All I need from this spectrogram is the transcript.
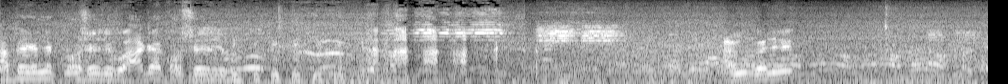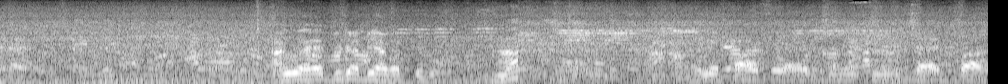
হাতে গেলে কষে দেবো আগা কষে দেবো আমি গেলে আমি গেলে দুটা বিয়া করতে হ্যাঁ? হলো পাঁচ এক দুই তিন চার পাঁচ।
